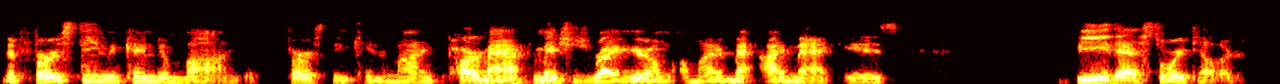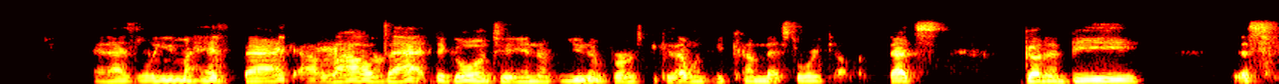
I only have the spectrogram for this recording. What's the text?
The first thing that came to mind, the first thing came to mind, part of my affirmations right here on, on my Ma- iMac is be that storyteller. And as I lean my head back, I allow that to go into the inner universe because I want to become that storyteller. That's gonna be that's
